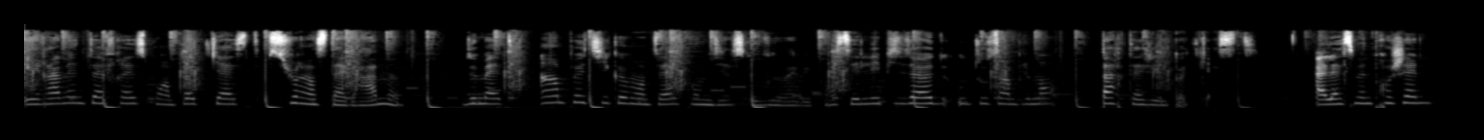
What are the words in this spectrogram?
et ramène sur Instagram, de mettre un petit commentaire pour me dire ce que vous en avez pensé de l'épisode ou tout simplement partager le podcast. À la semaine prochaine!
